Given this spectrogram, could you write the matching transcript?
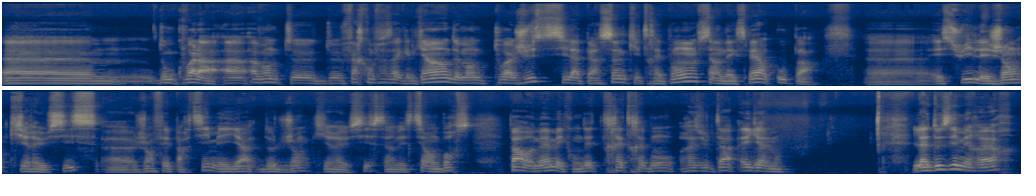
Euh, donc voilà, avant de, faire confiance à quelqu'un, demande-toi juste si la personne qui te répond, c'est un expert ou pas. Euh, et suis les gens qui réussissent. Euh, j'en fais partie, mais il y a d'autres gens qui réussissent à investir en bourse par eux-mêmes et qui ont des très très bons résultats également. La deuxième erreur,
